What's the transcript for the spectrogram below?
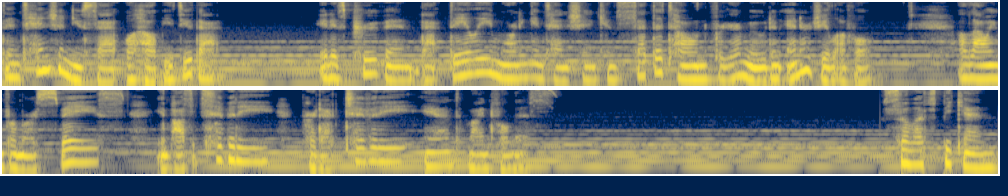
The intention you set will help you do that. It is proven that daily morning intention can set the tone for your mood and energy level, allowing for more space in positivity, productivity, and mindfulness. So let's begin.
